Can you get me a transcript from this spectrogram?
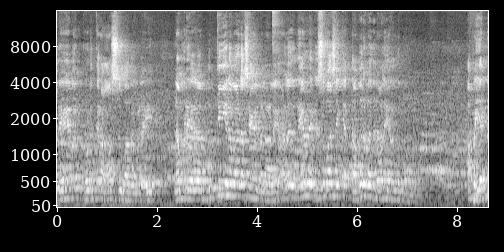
தேவன் கொடுக்கிற ஆசீர்வாதங்களை நம்முடைய புத்தியீனமான செயல்களாலே அல்லது தேவனை விசுவாசிக்க தவறுவதனால இறந்து போகணும் அப்போ என்ன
